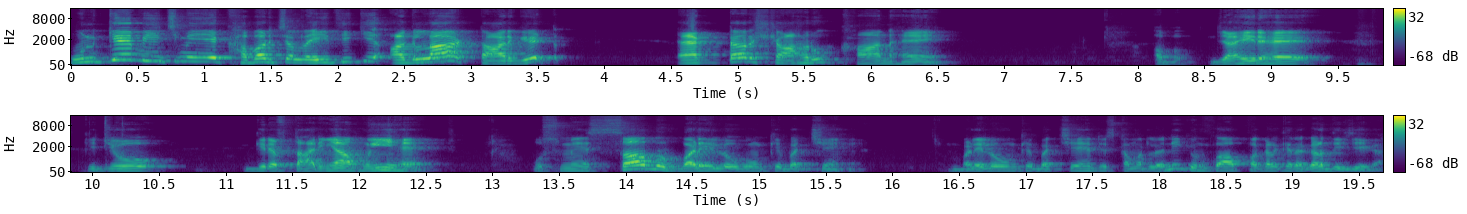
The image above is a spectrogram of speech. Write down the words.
उनके बीच में ये खबर चल रही थी कि अगला टारगेट एक्टर शाहरुख खान है। अब ज़ाहिर है कि जो गिरफ्तारियाँ हुई हैं, उसमें सब बड़े लोगों के बच्चे हैं। बड़े लोगों के बच्चे हैं तो इसका मतलब नहीं कि उनको आप पकड़ के रगड़ दीजिएगा।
